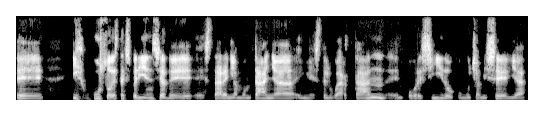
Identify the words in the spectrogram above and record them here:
eh, y justo esta experiencia de estar en la montaña, en este lugar tan empobrecido, con mucha miseria,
